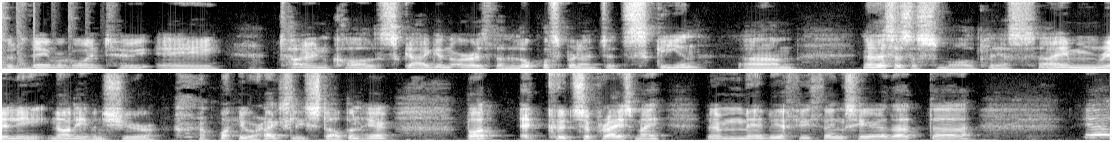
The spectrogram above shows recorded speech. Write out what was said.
So today we're going to a town called Skagen, or as the locals pronounce it, Skien. Um, now this is a small place. I'm really not even sure why we're actually stopping here, but it could surprise me. There may be a few things here that, uh, yeah,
